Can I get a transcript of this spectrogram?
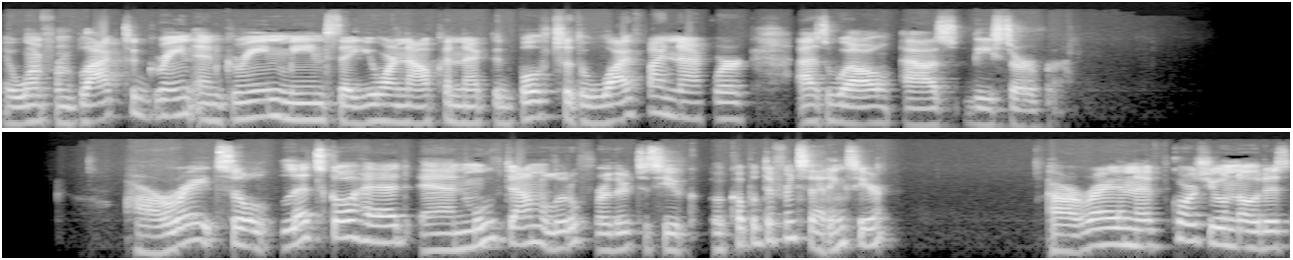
It went from black to green, and green means that you are now connected both to the Wi Fi network as well as the server. All right, so let's go ahead and move down a little further to see a, couple different settings here. All right, and of course, you'll notice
